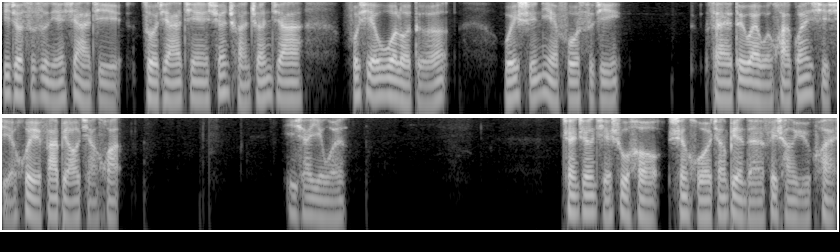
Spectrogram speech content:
一九四四年夏季，作家兼宣传专家弗谢沃洛德·维什涅夫斯基在对外文化关系协会发表讲话。以下引文：战争结束后，生活将变得非常愉快，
